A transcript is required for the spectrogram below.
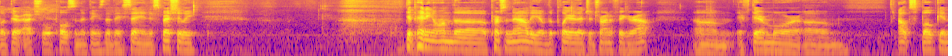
but their actual posts and the things that they say, and especially depending on the personality of the player that you're trying to figure out. Um, if they're more um, outspoken,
